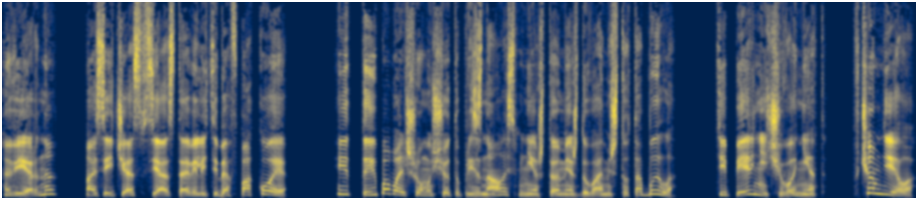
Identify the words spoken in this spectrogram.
Верно? А сейчас все оставили тебя в покое. И ты, по большому счету, призналась мне, что между вами что-то было. Теперь ничего нет. В чем дело?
